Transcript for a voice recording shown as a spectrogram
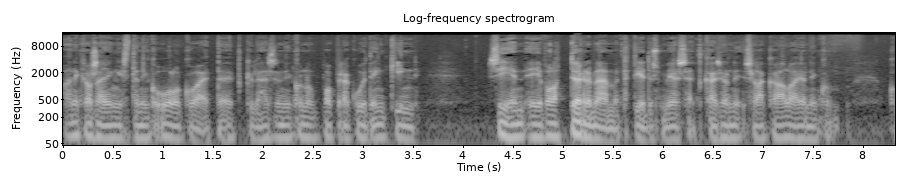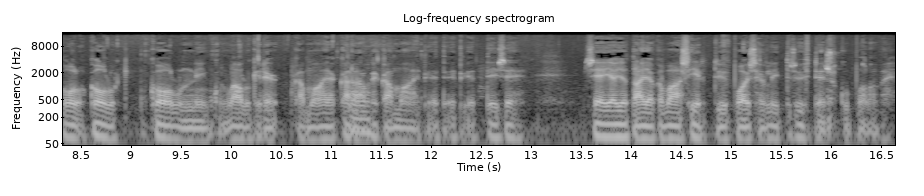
ainakin osa jengistä niin ulkoa, että, että kyllähän se niin on popira kuitenkin – siihen ei voi olla törmäämättä tietysti mielessä, että kai se, on, se alkaa olla jo niin kuin koulu, koulu, koulun niin kuin laulukirjakamaa ja karaokekamaa, että et, et, et, ei se, se ei ole jotain, joka vaan siirtyy pois ja liittyisi yhteen sukupolveen.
